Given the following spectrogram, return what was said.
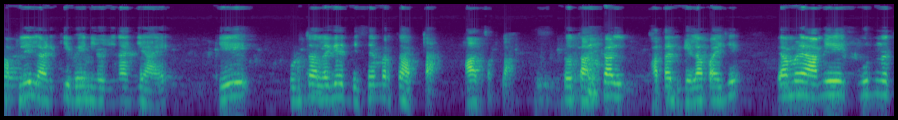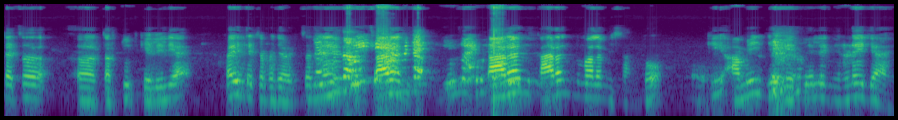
आपली लाडकी बहीण योजना जी आहे ती पुढचा लगेच डिसेंबरचा हप्ता हाच आपला तो तात्काळ खात्यात गेला पाहिजे. त्यामुळे आम्ही पूर्ण त्याचं तरतूद केलेली आहे. काही त्याच्यामध्ये अडचण नाही. कारण कारण कारण तुम्हाला मी सांगतो की आम्ही जे घेतलेले निर्णय जे आहे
